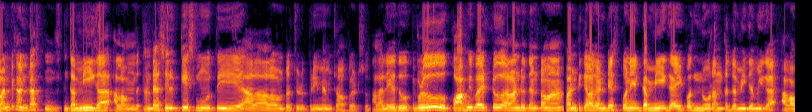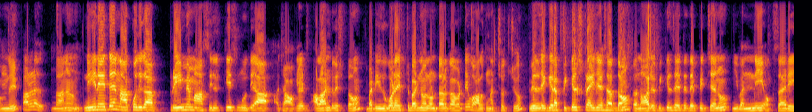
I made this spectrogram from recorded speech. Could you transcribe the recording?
పంటకి అంటేస్తుంది. గమ్మీగా అలా ఉంది. అంటే సిల్కీ స్మూతీ అలా అలా ఉంటుంది చూడు ప్రీమియం చాక్లెట్స్. అలా లేదు. ఇప్పుడు కాఫీ బైట్ అలాంటివి తింటామా? పంటికి ఇలా అంటేసుకొని గమ్మీగా అయిపోతుంది నోరంతా గమ్మీ గమ్మీగా అలా ఉంది. పర్లేదు బానే ఉంది. నేనైతే నాకు కొద్దిగా ప్రీమియం ఆ సిల్కీ స్మూతీ ఆ చాక్లెట్స్ అలాంటివి ఇష్టం. బట్ ఇది కూడా ఇష్టపడిన వాళ్ళు ఉంటారు కాబట్టి వాళ్ళకి నచ్చొచ్చు. వీళ్ళ దగ్గర పికిల్స్ ట్రై చేసేద్దాం. నాలుగు పికిల్స్ అయితే తెప్పించాను. ఇవన్నీ ఒకసారి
